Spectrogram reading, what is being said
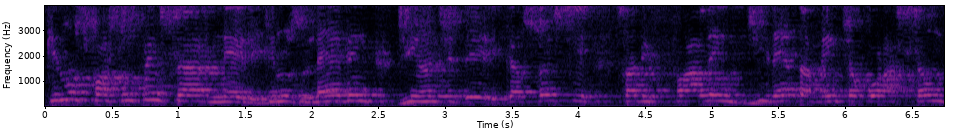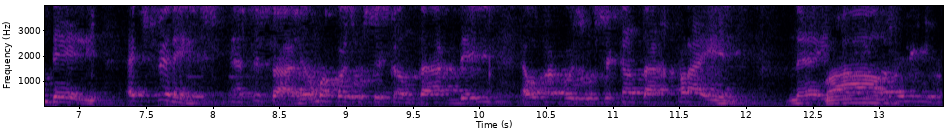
que nos façam pensar nele, que nos levem diante dele, canções que, sabe, falem diretamente ao coração dele. É diferente, né? você sabe, é uma coisa você cantar dele, é outra coisa você cantar para ele. Né? Então, então,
